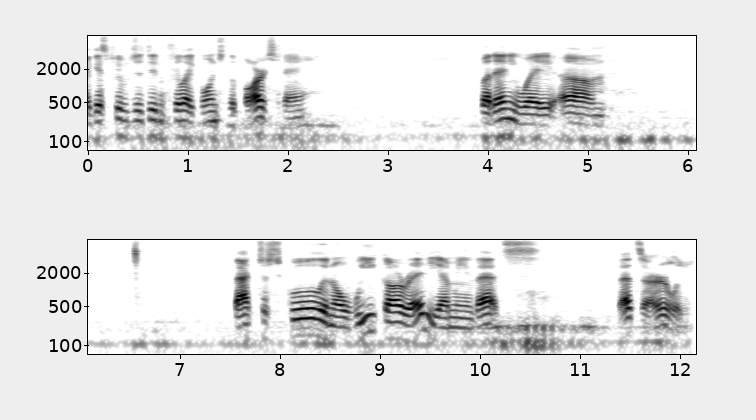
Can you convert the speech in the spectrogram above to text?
I guess people just didn't feel like going to the bar today. But anyway, um, back to school in a week already. I mean, that's that's early.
